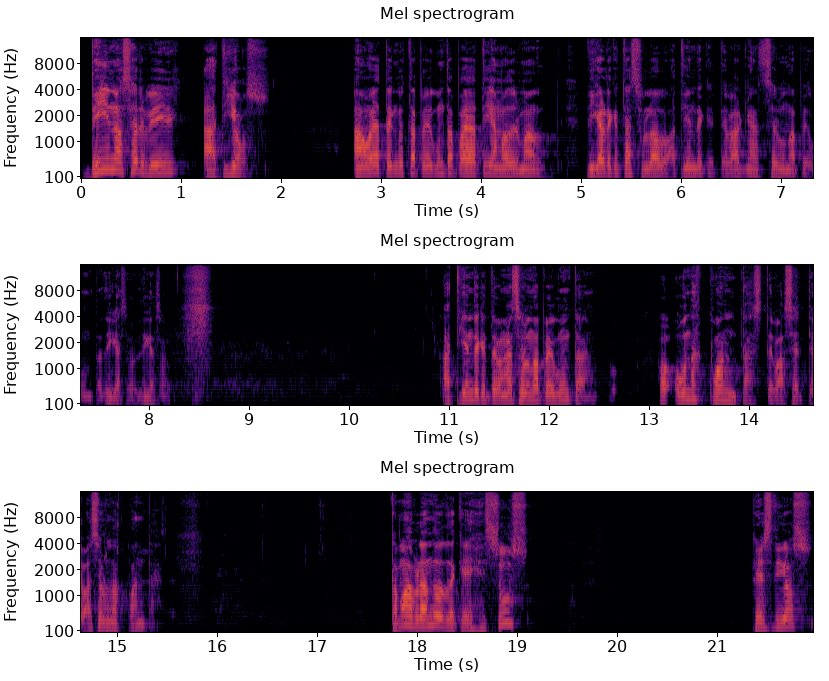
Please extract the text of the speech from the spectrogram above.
Vino a servir a Dios. Ahora tengo esta pregunta para ti, amado hermano. Dígale que está a su lado, atiende que te van a hacer una pregunta. Dígaselo, dígaselo. Atiende que te van a hacer una pregunta. O unas cuantas te va a hacer, te va a hacer unas cuantas. Estamos hablando de que Jesús, que es Dios,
